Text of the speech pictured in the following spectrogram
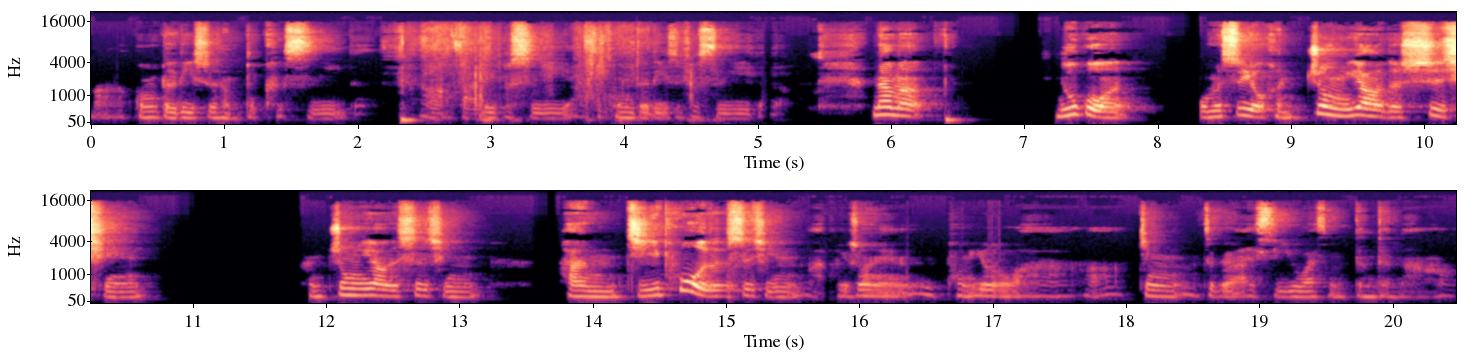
啊，功德力是很不可思议的啊，法力不思议啊，功德力是不思议的。那么如果我们是有很重要的事情，很重要的事情，很急迫的事情啊，比如说你朋友啊啊进这个 ICU 啊什么等等啊，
